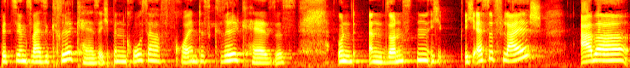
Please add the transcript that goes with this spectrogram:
beziehungsweise Grillkäse. Ich bin ein großer Freund des Grillkäses. Und ansonsten, ich, ich esse Fleisch, aber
